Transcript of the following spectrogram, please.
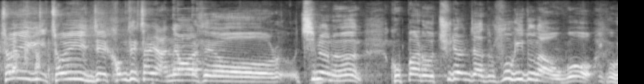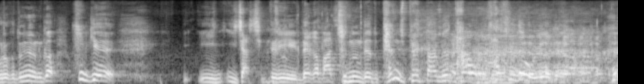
저희 저희 이제 검색창에 안녕하세요 치면은 곧바로 출연자들 후기도 나오고 있고 그렇거든요. 그러니까 후기에 이, 이 자식들이 내가 맞췄는데도 편집했다면 다 사실대로 올려야 돼요. 네.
